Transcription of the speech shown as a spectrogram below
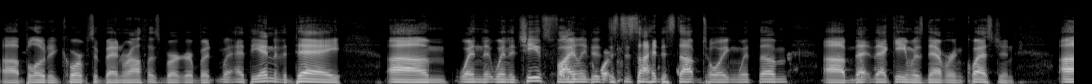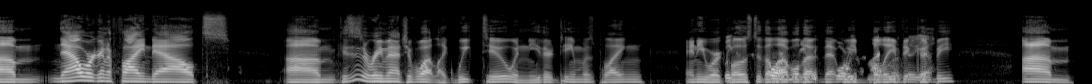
uh, bloated corpse of Ben Roethlisberger, but at the end of the day, um, when the when the Chiefs finally did, decided to stop toying with them, um, that that game was never in question. Um, now we're gonna find out um, because this is a rematch of what like week two when neither team was playing anywhere Week close to the four, level that, that we believed it could be. Um,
